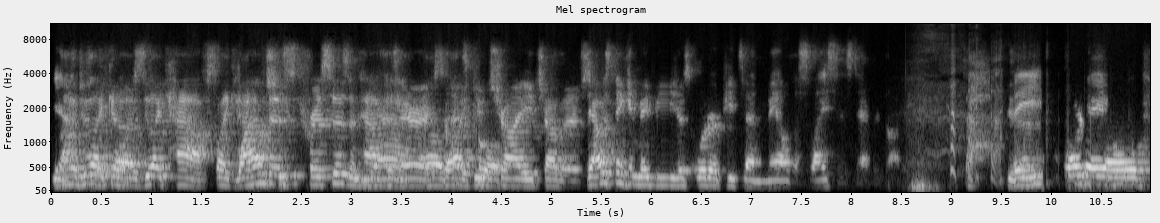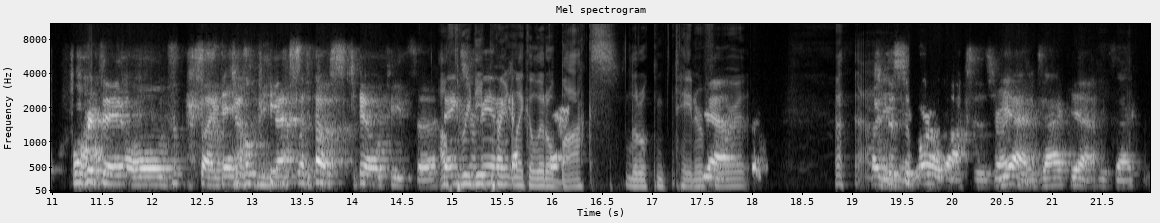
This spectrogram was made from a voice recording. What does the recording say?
Yeah, oh, do like uh, do like halves, like Why half don't is Chris's and half is Yeah. Eric's. Oh, so like cool. you try each other's. See, I was thinking maybe you just order a pizza and mail the slices to everybody. Yeah. They four day old, Four day old, like Stale just pizza. messed up stale pizza. I'll Thanks 3D being a print like a little box, little container Yeah. for it. Like the Genius. Sbarro boxes, right? Yeah, exactly. Yeah. exactly.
